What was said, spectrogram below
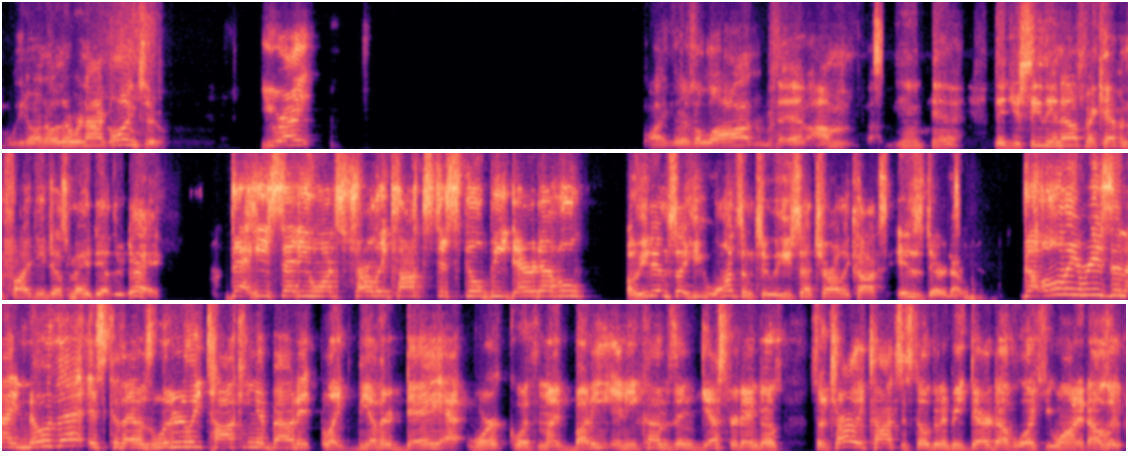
we don't know that we're not going to. You right? Like, there's a lot. I'm. yeah. Did you see the announcement Kevin Feige just made the other day? That he said he wants Charlie Cox to still be Daredevil. Oh, he didn't say he wants him to. He said Charlie Cox is Daredevil. The only reason I know that is because I was literally talking about it like the other day at work with my buddy, and he comes in yesterday and goes, "So Charlie Cox is still going to be Daredevil like you wanted." I was like,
